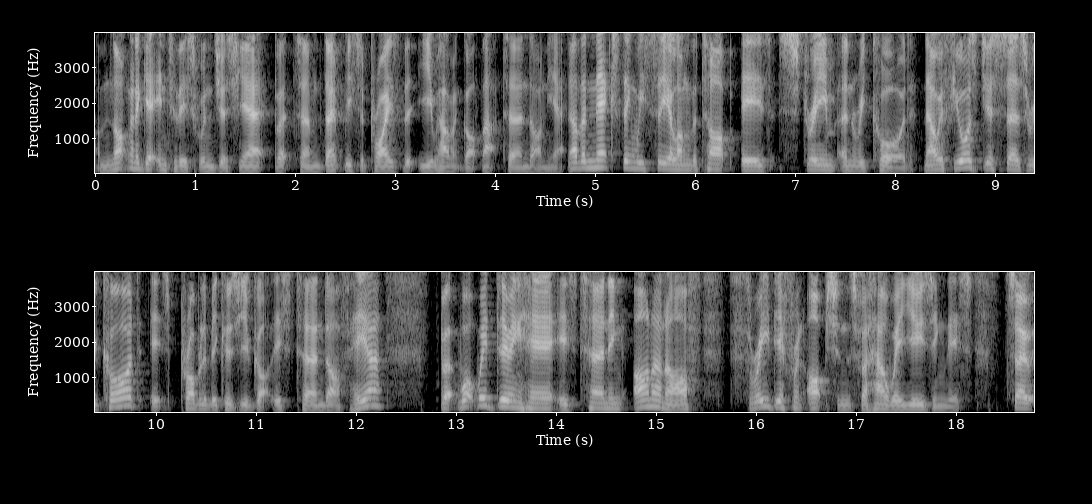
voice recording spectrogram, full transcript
I'm not going to get into this one just yet, but um, don't be surprised that you haven't got that turned on yet. Now the next thing we see along the top is stream and record. Now if yours just says record, it's probably because you've got this turned off here. But what we're doing here is turning on and off three different options for how we're using this. So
